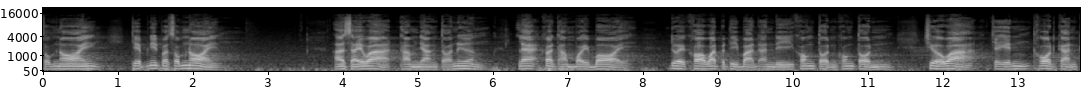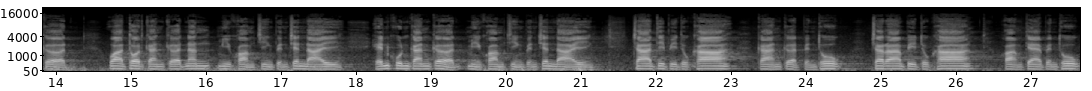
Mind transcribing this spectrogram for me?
สมน้อย เก็บนิดผสมน้อย อาศัยว่าทำอย่างต่อเนื่อง และก็ทำบ่อยๆ ด้วยข้อวัดปฏิบัติอันดีของตนของตน เชื่อว่าจะเห็นโทษการเกิด ว่าโทษการเกิดนั้นมีความจริงเป็นเช่นใด เห็นคุณการเกิดมีความจริงเป็นเช่นใด ชาติปีตุคาการเกิดเป็นทุกข์ชาราปีตุคาความแก่เป็นทุกข์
